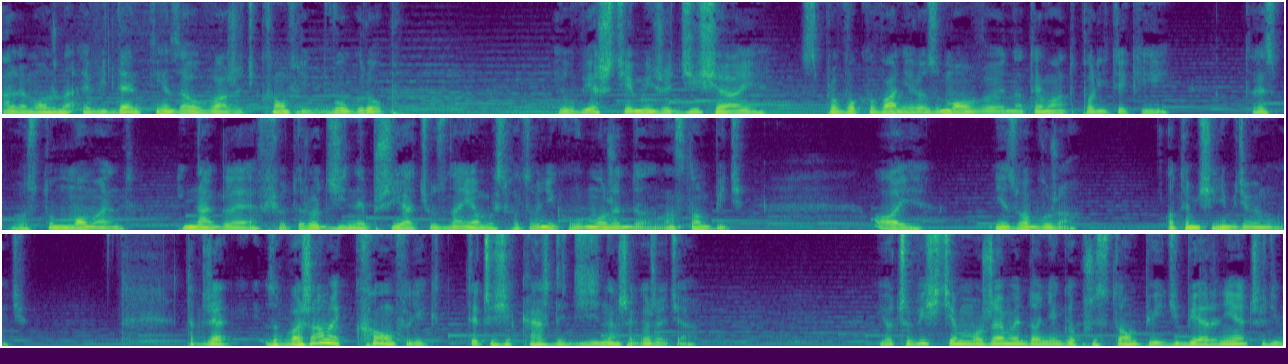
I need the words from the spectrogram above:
ale można ewidentnie zauważyć konflikt dwóch grup. I uwierzcie mi, że dzisiaj sprowokowanie rozmowy na temat polityki to jest po prostu moment, i nagle wśród rodziny, przyjaciół, znajomych, pracowników może do, nastąpić oj, niezła burza. O tym się nie będziemy mówić. Także jak zauważamy, konflikt tyczy się każdej dziedziny naszego życia. I oczywiście możemy do niego przystąpić biernie, czyli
